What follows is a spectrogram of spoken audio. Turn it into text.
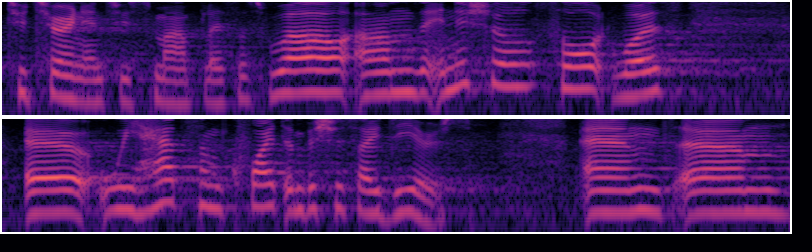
to turn into smart places? Well, um, the initial thought was uh, we had some quite ambitious ideas. And um,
